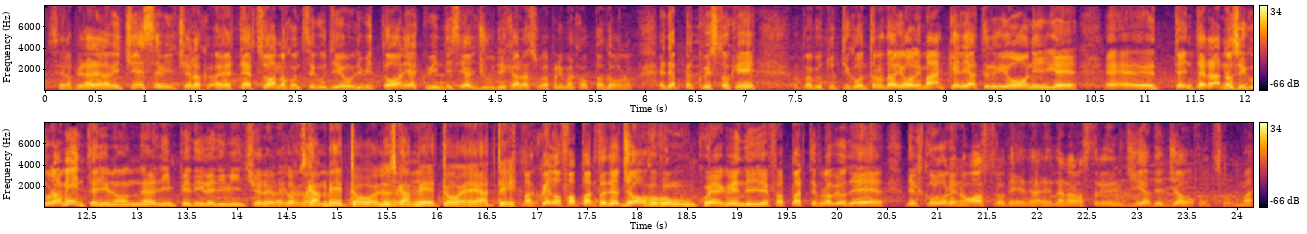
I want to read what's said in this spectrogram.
se la Pirarella vincesse vince la, è il terzo anno consecutivo di vittoria e quindi si aggiudica la sua prima Coppa d'Oro ed è per questo che proprio tutti i contradaioli ma anche gli altri rioni che eh, tenteranno sicuramente di non di impedire di vincere la Coppa lo sgambetto, lo sgambetto è a te. Ma quello fa parte del gioco comunque, quindi fa parte proprio de, del colore nostro, de, della nostra energia del gioco, insomma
